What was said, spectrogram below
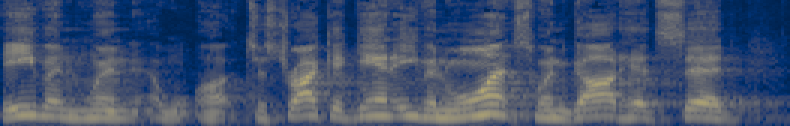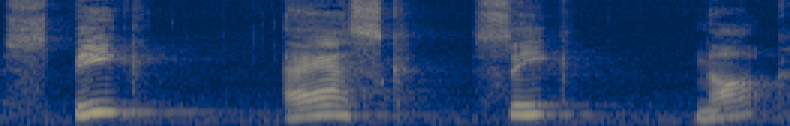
even when uh, to strike again even once when God had said, "Speak, ask, seek, knock."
